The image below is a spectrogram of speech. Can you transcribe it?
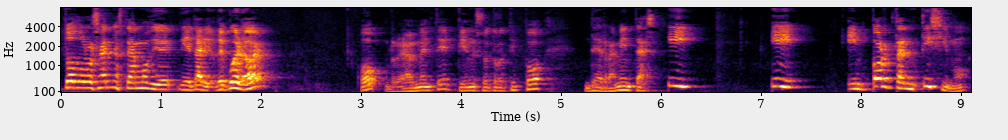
todos los años te damos dietario, de acuerdo, ¿eh? O realmente tienes otro tipo de herramientas. Y, y, importantísimo,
